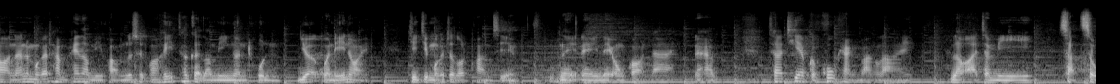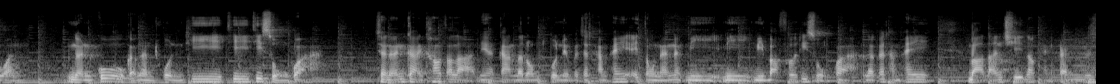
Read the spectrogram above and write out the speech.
ตอนนั้นมันก็ทำให้เรามีความรู้สึกว่าเฮ้ยถ้าเกิดเรามีเงินทุนเยอะกว่านี้หน่อย จริงๆมันก็จะลดความเสี่ยงในในในองค์กรได้นะครับ ถ้าเทียบกับคู่แข่งบางราย เราอาจจะมีสัดส่วนเงินกู้กับเงินทุนที่ที่ที่สูงกว่า ฉะนั้นการเข้าตลาดเนี่ยการระดมทุนเนี่ยมันจะทำให้ไอ้ตรงนั้นน่ะมีมีมีบัฟเฟอร์ที่สูงกว่า แล้วก็ทำให้บาลานซ์ชีตเราแข็งแกร่งขึ้น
